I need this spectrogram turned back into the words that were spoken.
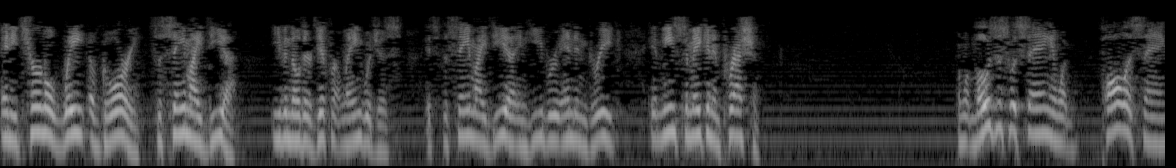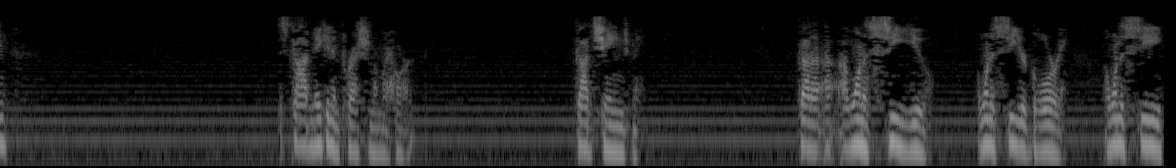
an eternal weight of glory. It's the same idea, even though they're different languages. It's the same idea in Hebrew and in Greek. It means to make an impression. And what Moses was saying and what Paul is saying is God, make an impression on my heart. God, change me. God, I, I want to see you. I want to see your glory. I want to see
